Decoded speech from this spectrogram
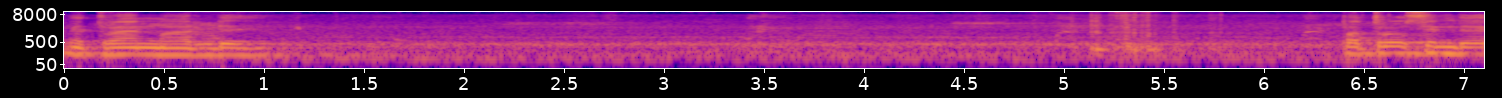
മെത്രാന്മാരുടെ പത്രോസിന്റെ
